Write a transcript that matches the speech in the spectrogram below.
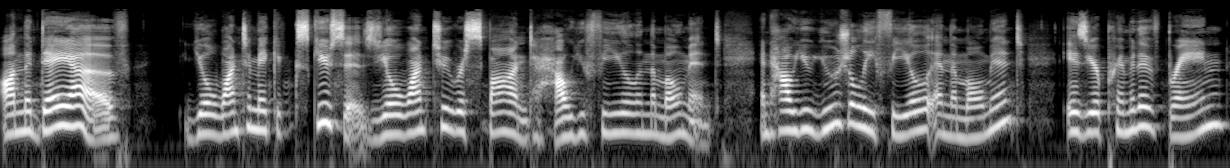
On the day of, you'll want to make excuses. You'll want to respond to how you feel in the moment. And how you usually feel in the moment is your primitive brain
